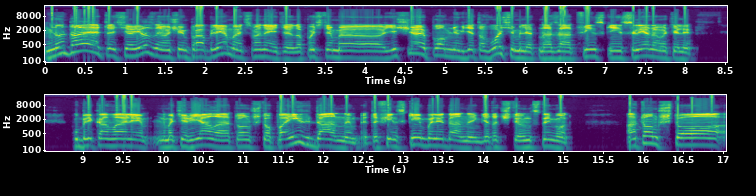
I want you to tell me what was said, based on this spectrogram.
Ну да, это серьезная очень проблема. Смотрите, допустим, э, еще я помню, где-то 8 лет назад финские исследователи публиковали материалы о том, что по их данным, это финские были данные, где-то 2014 год, о том, что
